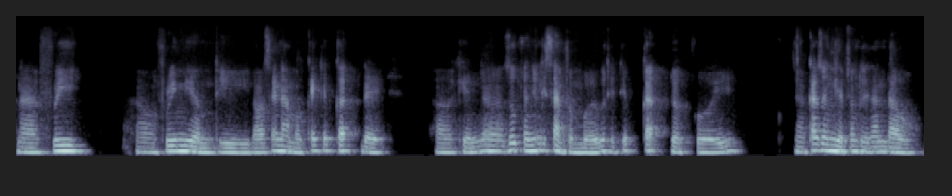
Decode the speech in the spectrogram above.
là free uh, freemium thì nó sẽ là một cách tiếp cận để uh, khiến uh, giúp cho những cái sản phẩm mới có thể tiếp cận được với uh, các doanh nghiệp trong thời gian đầu.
